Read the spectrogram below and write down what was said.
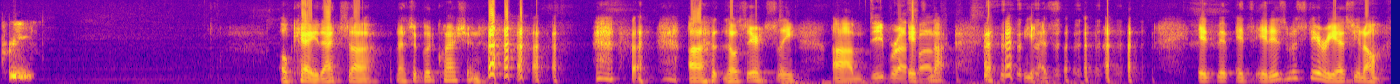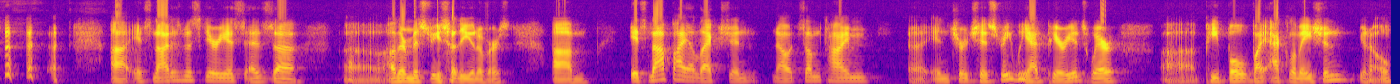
priests? Okay, that's uh, that's a good question. uh, no, seriously. Um, Deep breath, it's Father. Not, yes. it, it, it, it is mysterious, you know. uh, it's not as mysterious as uh, uh, other mysteries of the universe. Um, it's not by election. Now, at some time uh, in church history, we had periods where uh, people, by acclamation, you know,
